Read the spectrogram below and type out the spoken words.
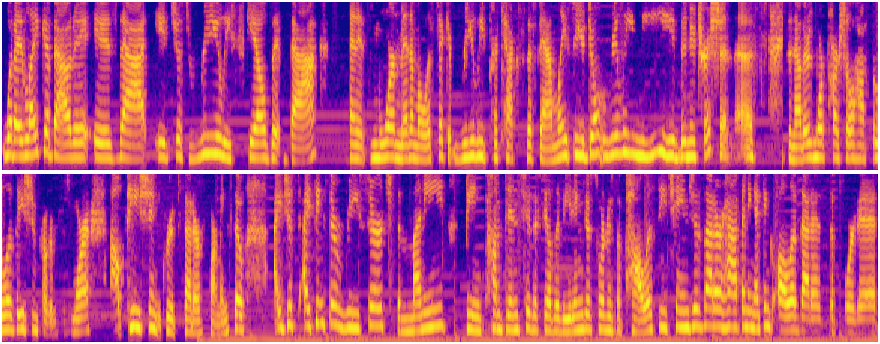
what I like about it is that it just really scales it back and it's more minimalistic. It really protects the family. So you don't really need the nutritionist. So now there's more partial hospitalization programs, there's more outpatient groups that are forming. So I just, I think the research, the money being pumped into the field of eating disorders, the policy changes that are happening, I think all of that has supported.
